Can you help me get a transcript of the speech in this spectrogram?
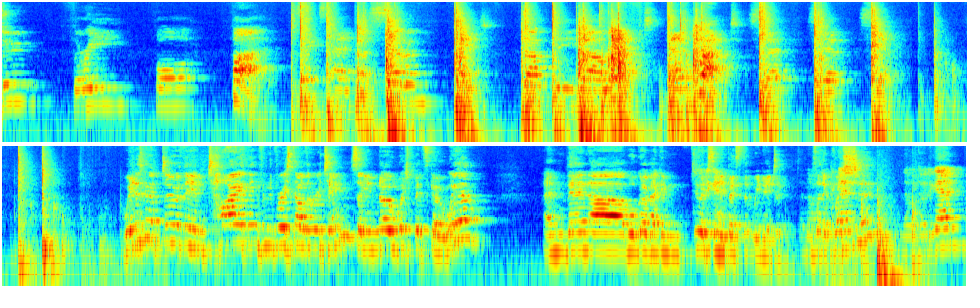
two, three, four, five, six, and a seven, eight. Da, dee, da, left and right. Step, step, step. We're just going to do the entire thing from the very start of the routine so you know which bits go where. And then uh, we'll go back and Do it fix any bits that we need to. And Was then that a we'll do it again. question? Then we'll do it again.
